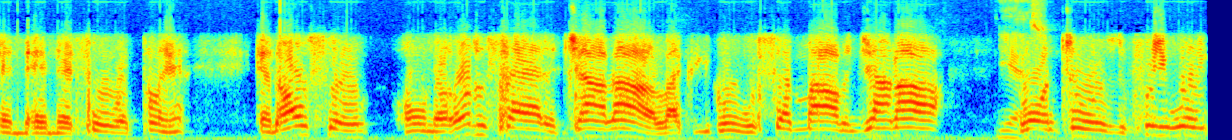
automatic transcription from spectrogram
and and that Ford plant? And also on the other side of John R, like you go with Seven Mile and John R, Yes. going towards the freeway.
